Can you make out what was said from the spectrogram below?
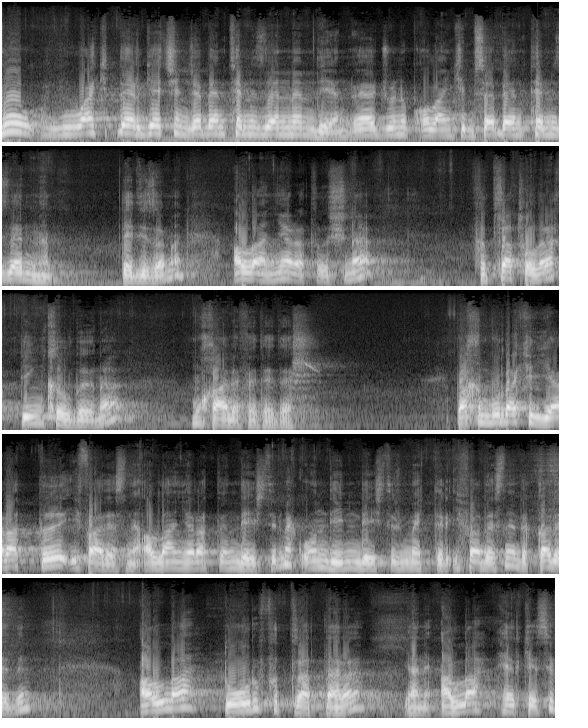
Bu vakitler geçince ben temizlenmem diyen veya cünüp olan kimse ben temizlenmem dediği zaman Allah'ın yaratılışına fıtrat olarak din kıldığına muhalefet eder. Bakın buradaki yarattığı ifadesine, Allah'ın yarattığını değiştirmek, onun dinini değiştirmektir ifadesine dikkat edin. Allah doğru fıtratlara, yani Allah herkesi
